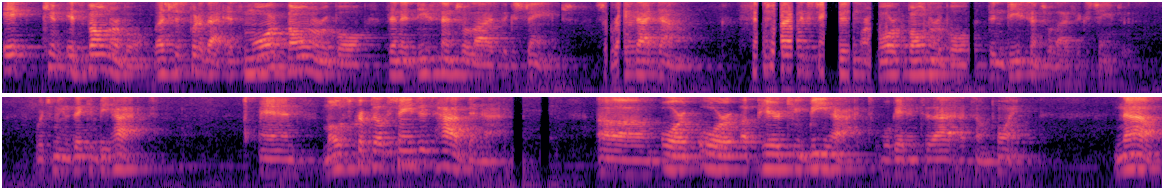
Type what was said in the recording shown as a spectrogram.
it can it's vulnerable. Let's just put it that it's more vulnerable than a decentralized exchange. So write that down. Centralized exchanges are more vulnerable than decentralized exchanges, which means they can be hacked. And most crypto exchanges have been hacked um, or, or appear to be hacked. We'll get into that at some point. Now,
